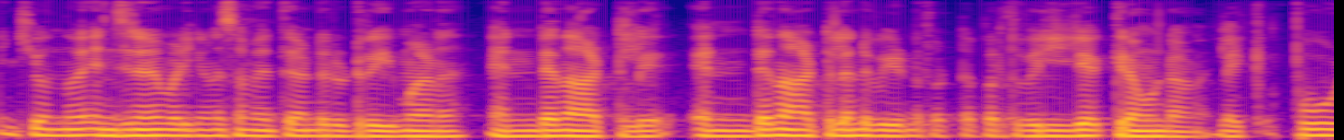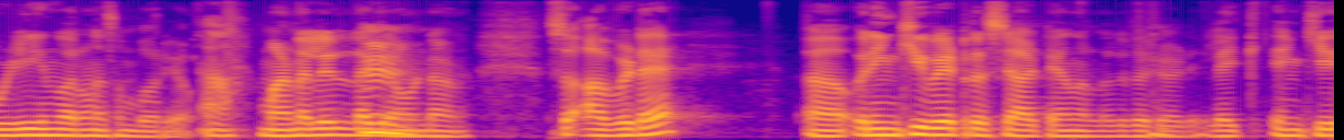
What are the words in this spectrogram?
എനിക്കൊന്ന് എഞ്ചിനീയറിംഗ് പഠിക്കുന്ന സമയത്ത് കണ്ട ഒരു ഡ്രീമാണ് എന്റെ നാട്ടിൽ എന്റെ നാട്ടിൽ എന്റെ വീടിന്റെ തൊട്ടപ്പുറത്ത് വലിയ ഗ്രൗണ്ടാണ് ലൈക്ക് പൂഴി എന്ന് പറയുന്ന സംഭവം അറിയാം? മണലിലുള്ള ഗ്രൗണ്ടാണ് സോ അവിടെ ഒരു ഇൻക്യുബേറ്റർ സ്റ്റാർട്ട് ചെയ്യാന്നുള്ളൊരു പരിപാടി. ലൈക്ക് എനിക്ക്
